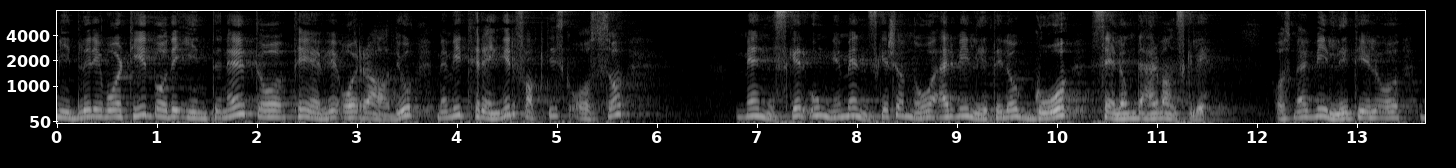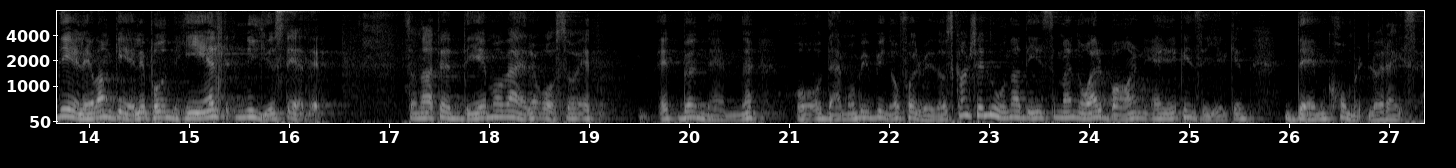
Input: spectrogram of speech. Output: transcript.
midler i vår tid, både Internett og TV og radio. Men vi trenger faktisk også mennesker, unge mennesker som nå er villige til å gå selv om det er vanskelig. Og som er villige til å dele evangeliet på helt nye steder. Sånn at det må være også et, et bønneemne. Og, og, der må vi begynne å forberede oss. Kanskje noen av de som er, nå er barn i Pinsekirken, dem kommer til å reise.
